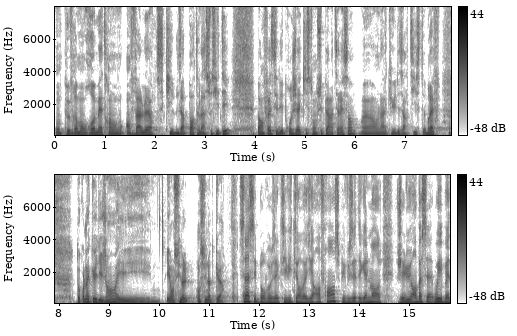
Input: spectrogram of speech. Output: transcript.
on peut vraiment remettre en, valeur ce qu'ils apportent à la société. Ben, en fait, c'est des projets qui sont super intéressants. Euh, on a accueilli des artistes, bref. Donc on accueille des gens et, et on, suit notre, on suit notre cœur. Ça, c'est pour vos activités, on va dire, en France. Puis vous êtes également, j'ai lu, ambassadeur, oui, ben,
